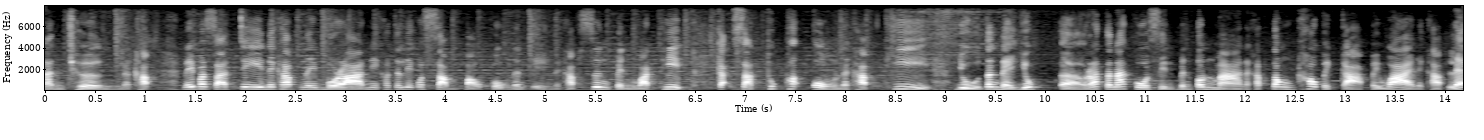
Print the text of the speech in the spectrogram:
นัญเชิงนะครับ ในภาษาจีนนะครับในโบราณนี่เขาจะเรียกว่าซัมเปากงนั่นเองนะครับซึ่งเป็นวัดที่กษัตริย์ทุกพระองค์นะครับที่อยู่ตั้งแต่ยุครัตนโกสินทร์เป็นต้นมานะครับต้องเข้าไปกราบไปไหว้นะครับและ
